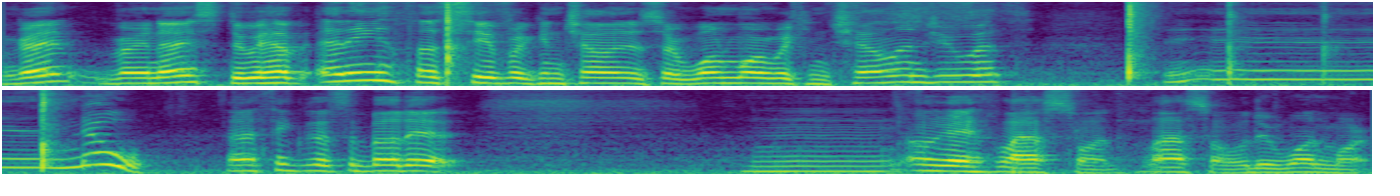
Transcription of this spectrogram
Okay, very nice. Do we have any? Let's see if we can challenge. Is there one more we can challenge you with? Eh, no. I think that's about it. Mm, okay, last one. Last one. We'll do one more.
